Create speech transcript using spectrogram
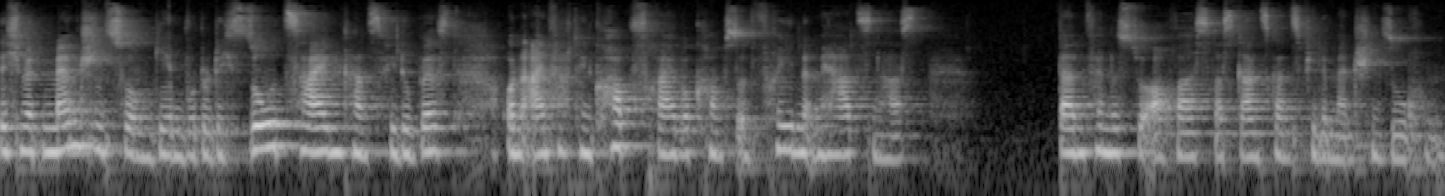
dich mit Menschen zu umgeben, wo du dich so zeigen kannst, wie du bist und einfach den Kopf frei bekommst und Frieden im Herzen hast, dann findest du auch was, was ganz, ganz viele Menschen suchen.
